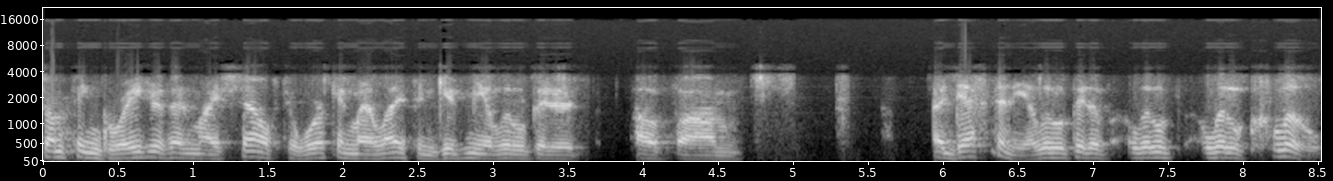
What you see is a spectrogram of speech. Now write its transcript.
something greater than myself to work in my life and give me a little bit of, of um, a destiny, a little bit of a little a little clue?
